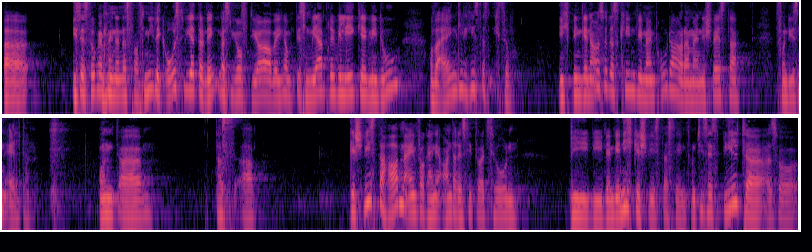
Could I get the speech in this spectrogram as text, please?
äh, ist es so, wenn man in einer Familie groß wird, dann denkt man sich oft, ja, aber ich habe ein bisschen mehr Privilegien wie du. Aber eigentlich ist das nicht so. Ich bin genauso das Kind wie mein Bruder oder meine Schwester von diesen Eltern. Und äh, das äh, Geschwister haben einfach eine andere Situation, wie, wie wenn wir nicht Geschwister sind. Und dieses Bild, äh, also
